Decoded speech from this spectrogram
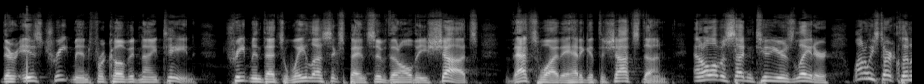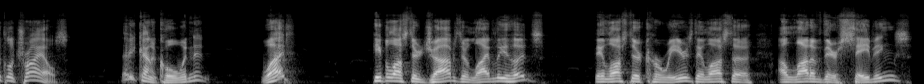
there is treatment for COVID 19. Treatment that's way less expensive than all these shots. That's why they had to get the shots done. And all of a sudden, two years later, why don't we start clinical trials? That'd be kind of cool, wouldn't it? What? People lost their jobs, their livelihoods. They lost their careers. They lost a, a lot of their savings.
